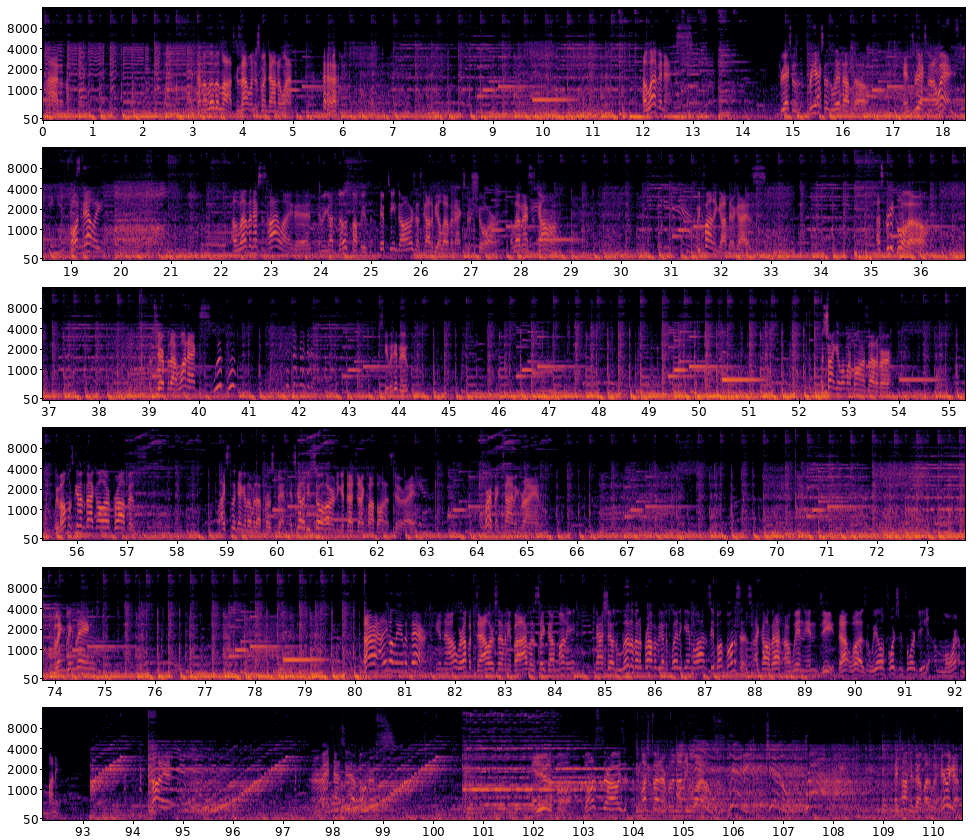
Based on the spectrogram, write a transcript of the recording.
I don't know. I'm a little bit lost because that one just went down to one. 11x. 3x was 3x was lit up though, and 3x went away. Oh. Nelly. 11x is highlighted, and we got those puppies. $15, that's gotta be 11x for sure. 11x is gone. We finally got there, guys. That's pretty cool though. Let's hear it for that 1x. Whoop whoop. Scooby Let's try and get one more bonus out of her. We've almost given back all our profits. I still can't get over that first spin. It's got to be so hard to get that jackpot bonus too, right? Yeah. Perfect timing, Brian. Bling, bling, bling. Know, we're up a dollar seventy-five. Let's take that money, cash out with a little bit of profit. We got to play the game a lot and see both bonuses. I call that a win indeed. That was Wheel of Fortune 4D. More money. Got it. All right, time to see that bonus. Beautiful. Bonuses are always much better for the nudging wild. Ready to rock! My tongue is out, by the way. Here we go.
